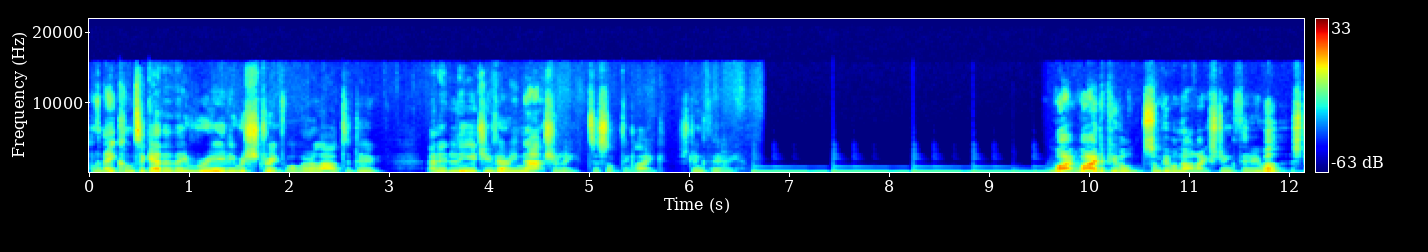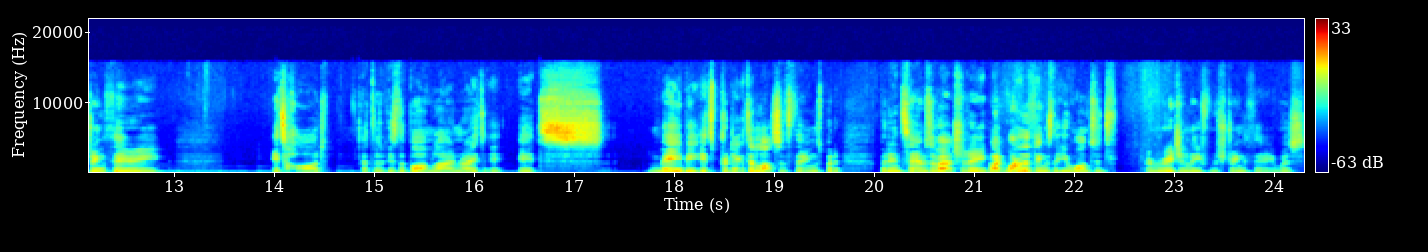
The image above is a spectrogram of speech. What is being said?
when they come together, they really restrict what we're allowed to do. And it leads you very naturally to something like string theory. Why, why do people, some people not like string theory? Well, string theory, it's hard, is the bottom line, right? It, it's maybe, it's predicted lots of things, but, but in terms of actually, like one of the things that you wanted originally from string theory was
